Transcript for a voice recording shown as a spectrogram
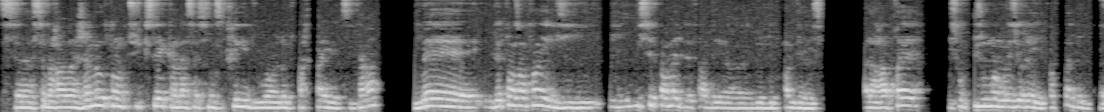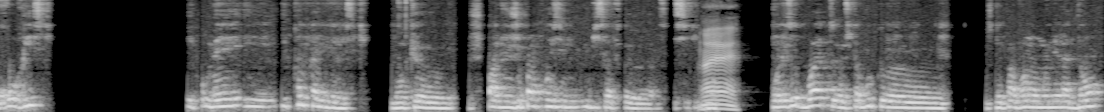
ça, ça n'aura jamais autant de succès qu'un Assassin's Creed ou un autre Far Cry, etc. Mais de temps en temps, ils, ils, se permettent de, faire des, euh, de, prendre des risques. Alors après, ils sont plus ou moins mesurés. Ils ne prennent pas de gros risques, mais ils, prennent quand même des risques. Donc, euh, je, parle, je parle pour Ubisoft euh, spécifiquement. Ouais. Pour les autres boîtes, je t'avoue que je n'ai pas vraiment monnaie là-dedans,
